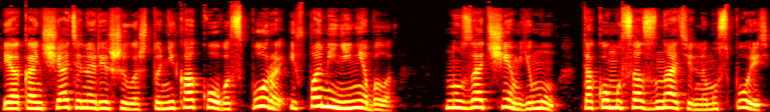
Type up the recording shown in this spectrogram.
и окончательно решила, что никакого спора и в помине не было. Ну зачем ему, такому сознательному, спорить?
